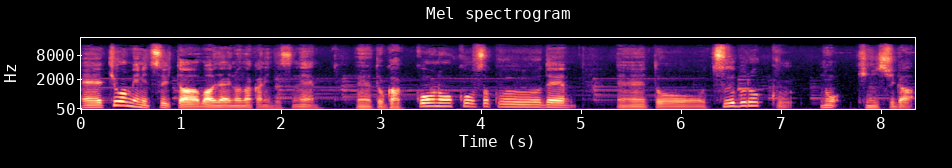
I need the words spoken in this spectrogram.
えー今日目についた話題の中にですね、えー、と学校の校則で、えー、と2ブロックの禁止が、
